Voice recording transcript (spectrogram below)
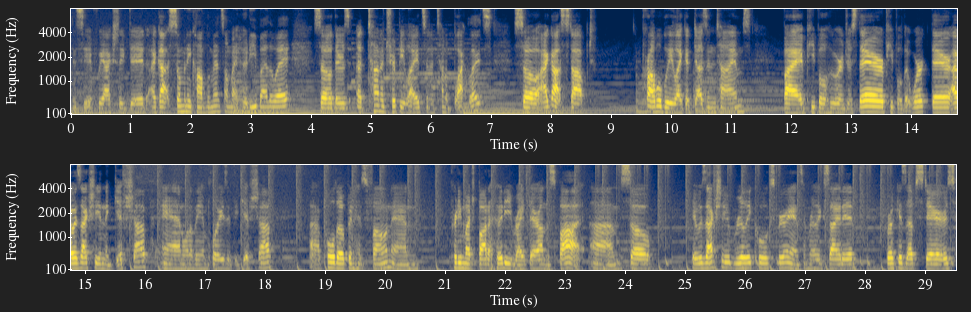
and see if we actually did. I got so many compliments on my hoodie, by the way. So there's a ton of trippy lights and a ton of black lights. So I got stopped probably like a dozen times by people who are just there, people that work there. I was actually in the gift shop and one of the employees at the gift shop uh, pulled open his phone and pretty much bought a hoodie right there on the spot. Um, so it was actually a really cool experience. I'm really excited. Brooke is upstairs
